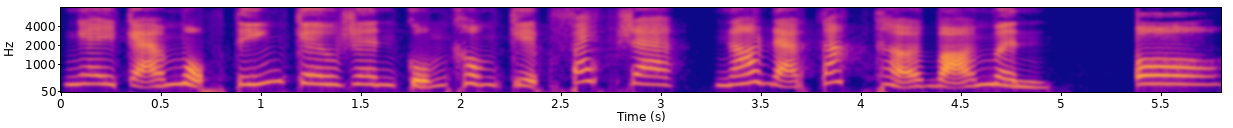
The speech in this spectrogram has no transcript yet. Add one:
Ngay cả một tiếng kêu rên cũng không kịp phát ra, nó đã tắt thở bỏ mình. Ô,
